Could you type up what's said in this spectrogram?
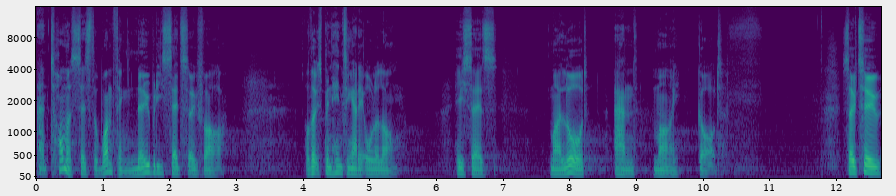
And Thomas says the one thing nobody said so far although it's been hinting at it all along. He says, My Lord and my God. So, to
